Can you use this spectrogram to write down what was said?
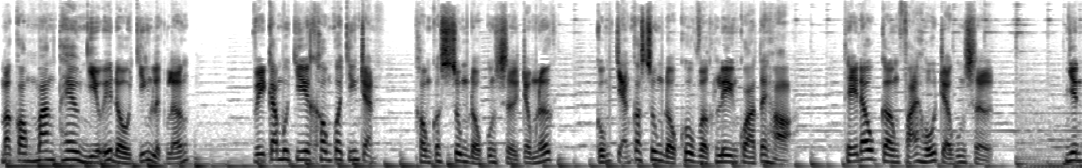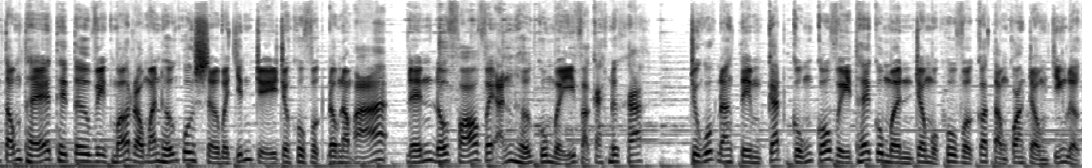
mà còn mang theo nhiều ý đồ chiến lược lớn. Vì Campuchia không có chiến tranh, không có xung đột quân sự trong nước, cũng chẳng có xung đột khu vực liên quan tới họ, thì đâu cần phải hỗ trợ quân sự. Nhìn tổng thể thì từ việc mở rộng ảnh hưởng quân sự và chính trị trong khu vực Đông Nam Á đến đối phó với ảnh hưởng của Mỹ và các nước khác, Trung Quốc đang tìm cách củng cố vị thế của mình trong một khu vực có tầm quan trọng chiến lược.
